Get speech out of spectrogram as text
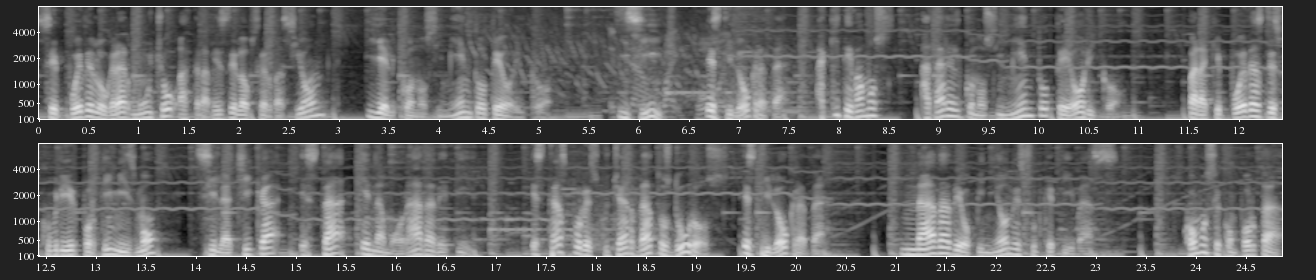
se puede lograr mucho a través de la observación y el conocimiento teórico. Y sí, estilócrata, aquí te vamos a dar el conocimiento teórico para que puedas descubrir por ti mismo si la chica está enamorada de ti. Estás por escuchar datos duros, estilócrata. Nada de opiniones subjetivas. ¿Cómo se comporta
